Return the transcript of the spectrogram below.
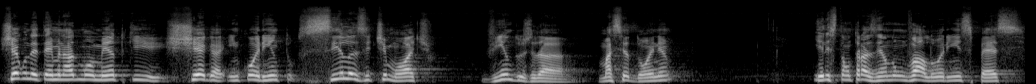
Chega um determinado momento que chega em Corinto Silas e Timóteo, vindos da Macedônia, e eles estão trazendo um valor em espécie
